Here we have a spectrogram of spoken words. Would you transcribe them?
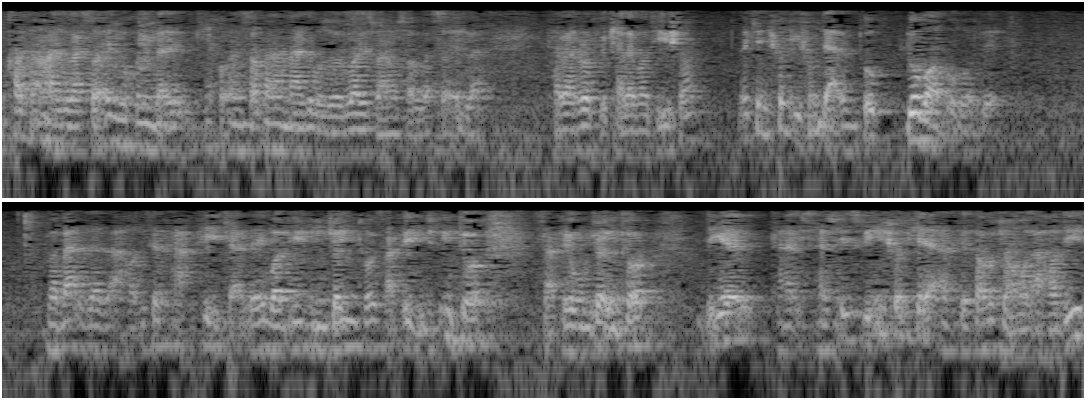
می‌خواستم از وسائل بخونیم برای که خب انصافا هم مرد بزرگواری است و وسائل و تبرک به کلمات ایشان. لیکن چون ایشون در دو, دو باب آورده و بعض از احادیث تحقیق کرده با اینجا اینطور صفحه اینجا اینطور صفحه اونجا اینطور دیگه تشخیص به این شد که از کتاب جامع احادیث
